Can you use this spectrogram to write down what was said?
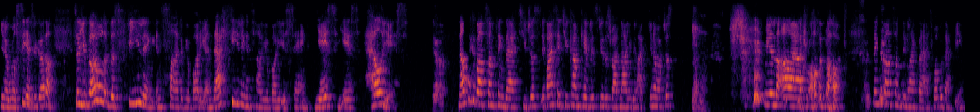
you know, we'll see as we go along. So you've got all of this feeling inside of your body, and that feeling inside of your body is saying yes, yes, hell yes. Yeah. Now think about something that you just, if I said to you, come, Kev, let's do this right now, you'd be like, you know what, just shoot me in the eye. I'd rather not. Think yeah. about something like that. What would that be?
